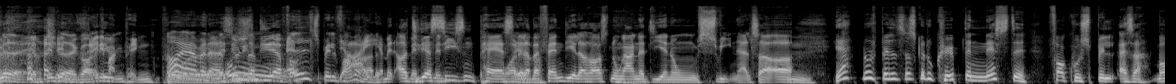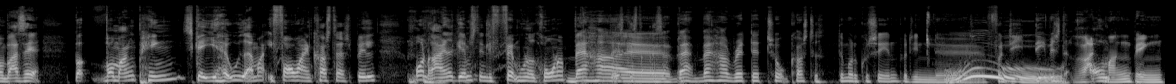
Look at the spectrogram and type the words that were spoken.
ved jeg, jamen, det ved jeg godt. Rigtig mange penge på... Nå ja, men øh, altså, det er jo ligesom de der... alle spil ja, fremadrettet. ja, men, og de Men- der men- season pass, whatever. eller hvad fanden de ellers også nogle gange, når de er nogle svin, altså. Og, mm. Ja, nu er du spillet, så skal du købe den næste, for at kunne spille, altså, hvor man bare siger, hvor, hvor mange penge skal I have ud af mig? I forvejen koster at spille rundt regnet gennemsnitligt 500 kroner. Hvad har, Det altså- hvad, hvad har Red Dead 2 kostet? Det må du kunne se inde på din... Øh, uh. Fordi det er vist ret Og- mange penge.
